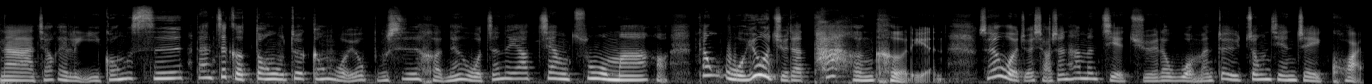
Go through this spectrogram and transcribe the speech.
那交给礼仪公司，但这个动物对跟我又不是很那个，我真的要这样做吗？哈，但我又觉得它很可怜，所以我觉得小生他们解决了我们对于中间这一块，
